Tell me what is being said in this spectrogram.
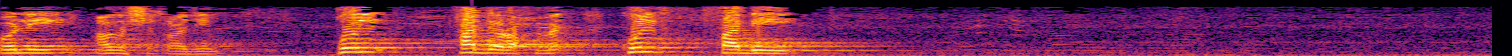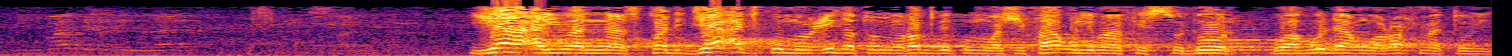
ó ní يا أيها الناس قد جاءتكم موعظة من ربكم وشفاء لما في الصدور وهدى ورحمة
